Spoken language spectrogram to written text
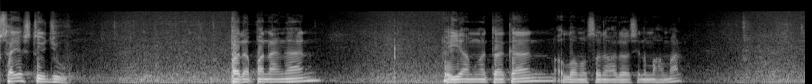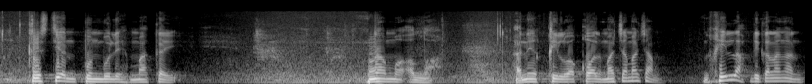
saya setuju pada pandangan yang mengatakan Allahumma salli ala sayyidina Muhammad Kristian pun boleh makai nama Allah. Ini qil wa qal macam-macam. Khilaf di kalangan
